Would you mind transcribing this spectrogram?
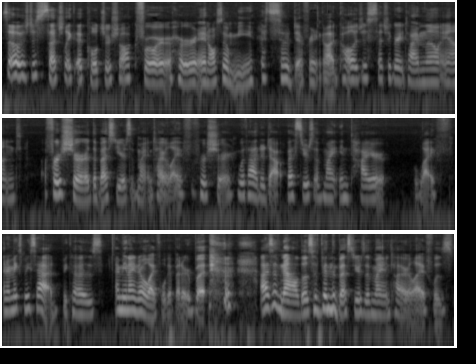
So it was just such like a culture shock for her and also me. It's so different. God college is such a great time though and for sure the best years of my entire life for sure without a doubt. Best years of my entire life. And it makes me sad because I mean, I know life will get better, but as of now, those have been the best years of my entire life was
